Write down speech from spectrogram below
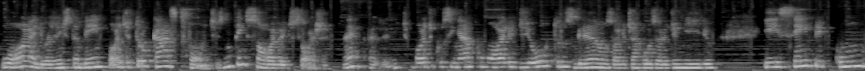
O óleo, a gente também pode trocar as fontes, não tem só óleo de soja, né? A gente pode cozinhar com óleo de outros grãos, óleo de arroz, óleo de milho, e sempre com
